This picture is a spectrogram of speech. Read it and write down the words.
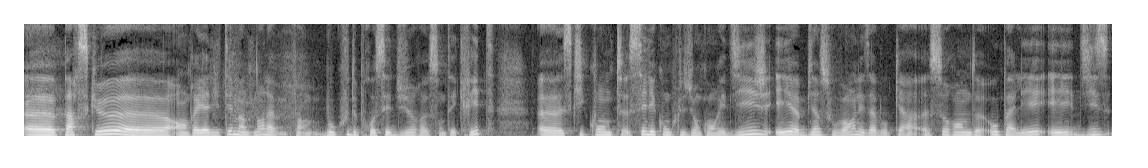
Euh, parce que en réalité maintenant, la, beaucoup de procédures sont écrites. ce qui compte, c'est les conclusions qu'on rédige et bien souvent, les avocats se rendent au palais et disent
